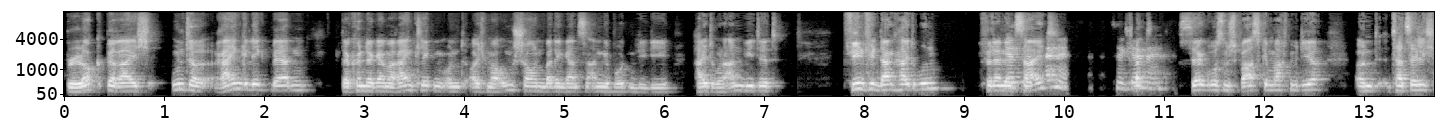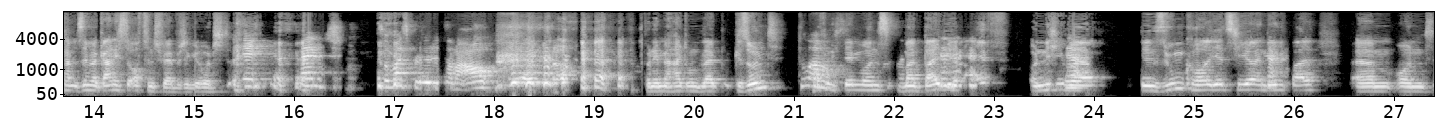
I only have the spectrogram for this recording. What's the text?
Blogbereich unter reingelegt werden. Da könnt ihr gerne mal reinklicken und euch mal umschauen bei den ganzen Angeboten, die die Heidrun anbietet. Vielen, vielen Dank, Heidrun, für deine ja, Zeit. Gerne. Sehr gerne. Hat sehr großen Spaß gemacht mit dir. Und tatsächlich haben, sind wir gar nicht so oft ins Schwäbische gerutscht. Nee, Mensch, sowas Blödes aber auch. Ja, genau. Von dem her, Heidrun, bleib gesund. Du auch. Hoffentlich sehen wir uns mal bald wieder live und nicht über ja. den Zoom-Call jetzt hier in ja. dem Fall. Ähm, und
